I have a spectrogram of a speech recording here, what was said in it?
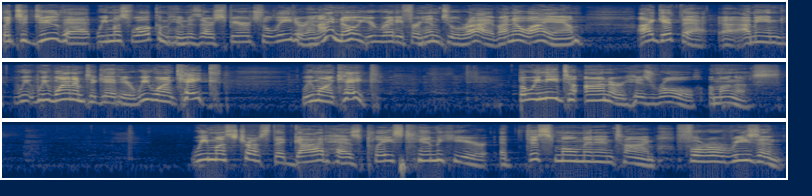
But to do that, we must welcome him as our spiritual leader. And I know you're ready for him to arrive. I know I am. I get that. Uh, I mean, we, we want him to get here. We want cake. We want cake. But we need to honor his role among us. We must trust that God has placed him here at this moment in time for a reason.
